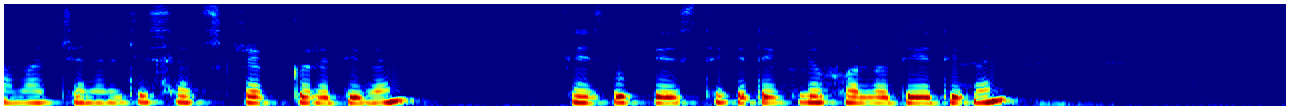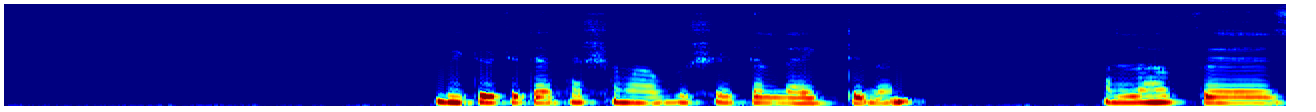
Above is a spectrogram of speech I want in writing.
আমার চ্যানেলটি সাবস্ক্রাইব করে দিবেন। ফেসবুক পেজ থেকে দেখলে ফলো দিয়ে দিবেন। ভিডিওটি দেখার সময় অবশ্যই একটা লাইক দিবেন। আল্লাহ হাফেজ।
